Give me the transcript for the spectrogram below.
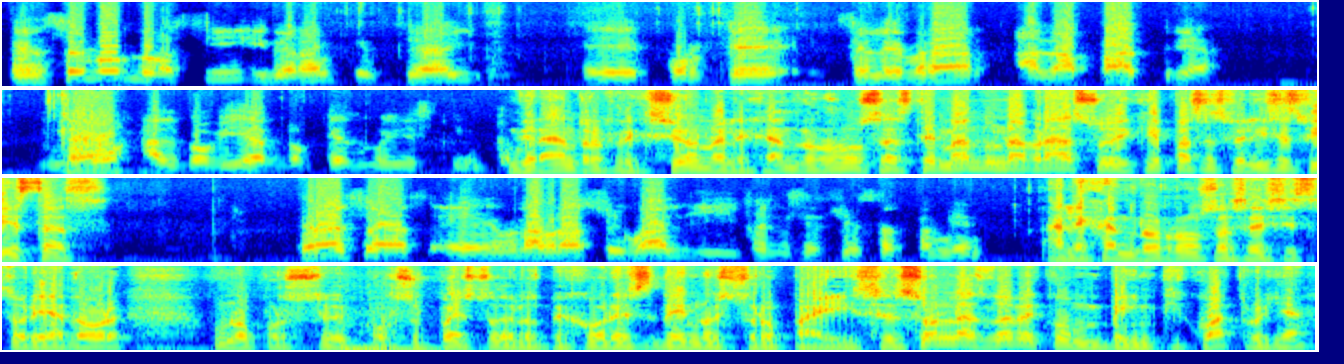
Pensémoslo así y verán que sí hay eh, por qué celebrar a la patria, no al gobierno, que es muy distinto. Gran reflexión, Alejandro Rosas. Te mando un abrazo y que pases felices fiestas. Gracias, eh, un abrazo igual y felices fiestas también. Alejandro Rosas es historiador, uno por, su- por supuesto de los mejores de nuestro país. Son las 9 con 24 ya.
